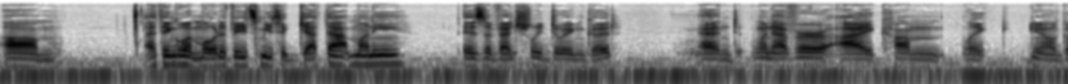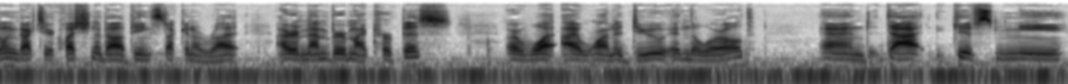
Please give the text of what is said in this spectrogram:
um, I think what motivates me to get that money is eventually doing good. And whenever I come, like you know, going back to your question about being stuck in a rut, I remember my purpose or what I want to do in the world, and that gives me,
